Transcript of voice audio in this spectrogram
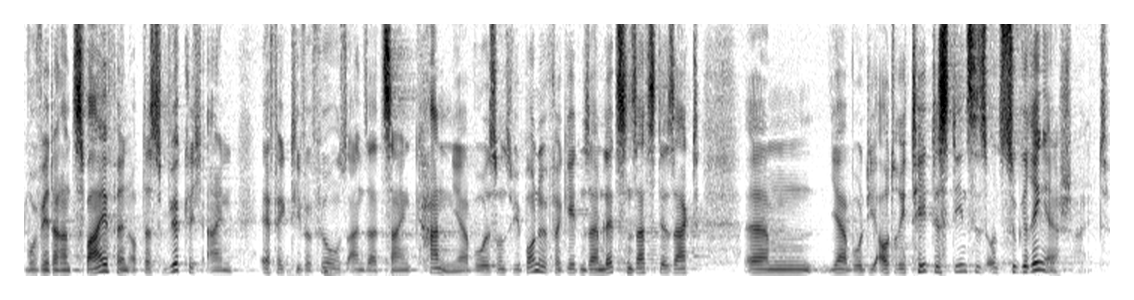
wo wir daran zweifeln, ob das wirklich ein effektiver Führungsansatz sein kann, ja, wo es uns wie Bonhoeffer geht in seinem letzten Satz, der sagt, ähm, ja, wo die Autorität des Dienstes uns zu gering erscheint.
